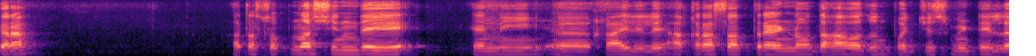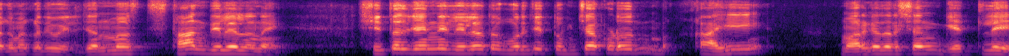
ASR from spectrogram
करा. आता स्वप्ना शिंदे यांनी काय लिहिले? अकरा सात त्र्याण्णव दहा वाजून पंचवीस मिनिटे लग्न कधी होईल? जन्मस्थान दिलेलं नाही. शीतल जैनने लिहिलं होतं गुरुजी तुमच्याकडून काही मार्गदर्शन घेतले.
